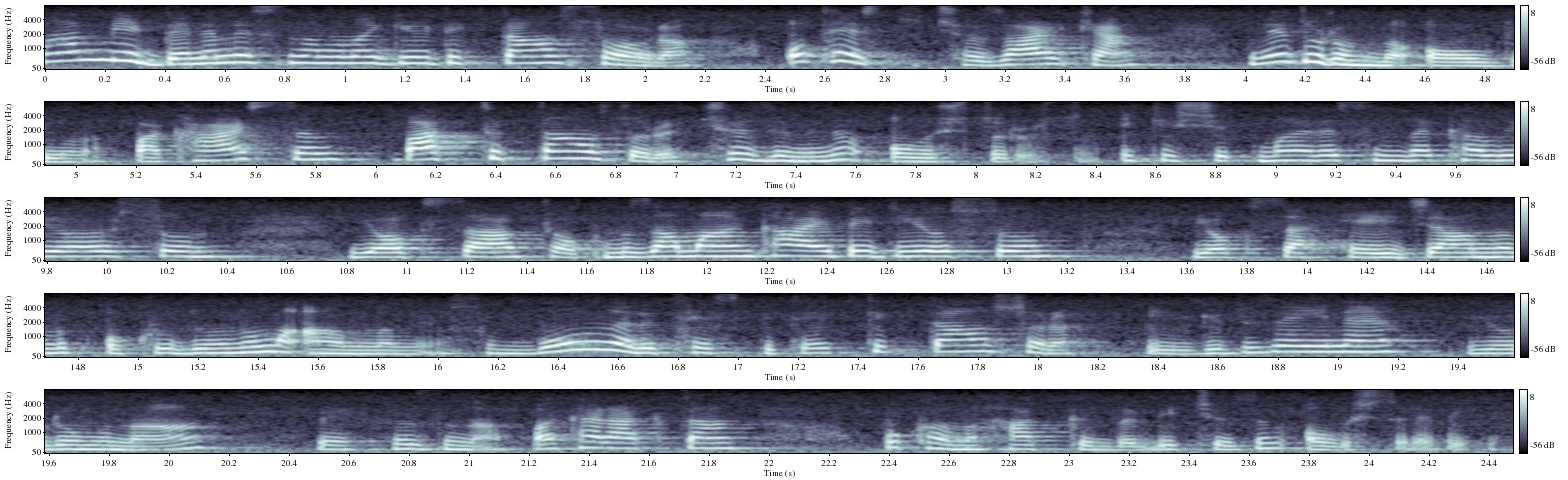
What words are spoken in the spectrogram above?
sen bir deneme sınavına girdikten sonra o testi çözerken ne durumda olduğunu bakarsın. Baktıktan sonra çözümünü oluşturursun. İki şık mı arasında kalıyorsun? Yoksa çok mu zaman kaybediyorsun? Yoksa heyecanlanıp okuduğunu mu anlamıyorsun? Bunları tespit ettikten sonra bilgi düzeyine, yorumuna ve hızına bakaraktan bu konu hakkında bir çözüm oluşturabiliriz.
